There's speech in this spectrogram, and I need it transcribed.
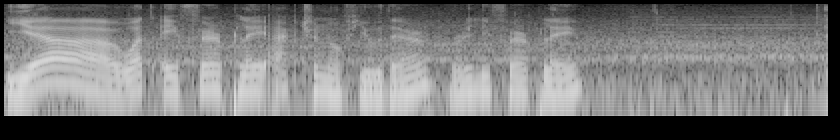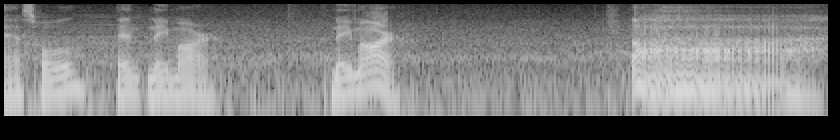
Yeah, what a fair play action of you there. Really fair play. Asshole. And Neymar. Neymar! Ah!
